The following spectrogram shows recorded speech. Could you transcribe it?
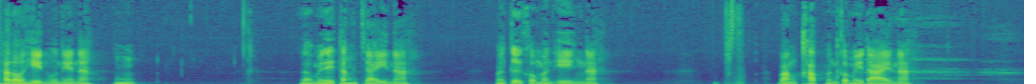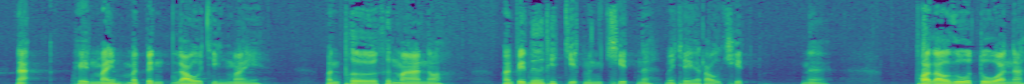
ถ้าเราเห็นพวกนี้นะอืมเราไม่ได้ตั้งใจนะ มันเกิดของมันเองนะ บังคับมันก็ไม่ได้นะนะ่ะเห็นไหมมันเป็นเราจริงไหม มันเผลอขึ้นมาเนาะมันเป็นเรื่องที่จิตมันคิดนะไม่ใช่เราคิดนะพอเรารู้ตัวนะ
